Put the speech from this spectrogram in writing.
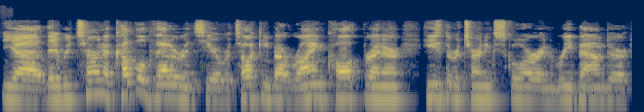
Yeah, they return a couple veterans here. We're talking about Ryan Kalkbrenner. He's the returning scorer and rebounder.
